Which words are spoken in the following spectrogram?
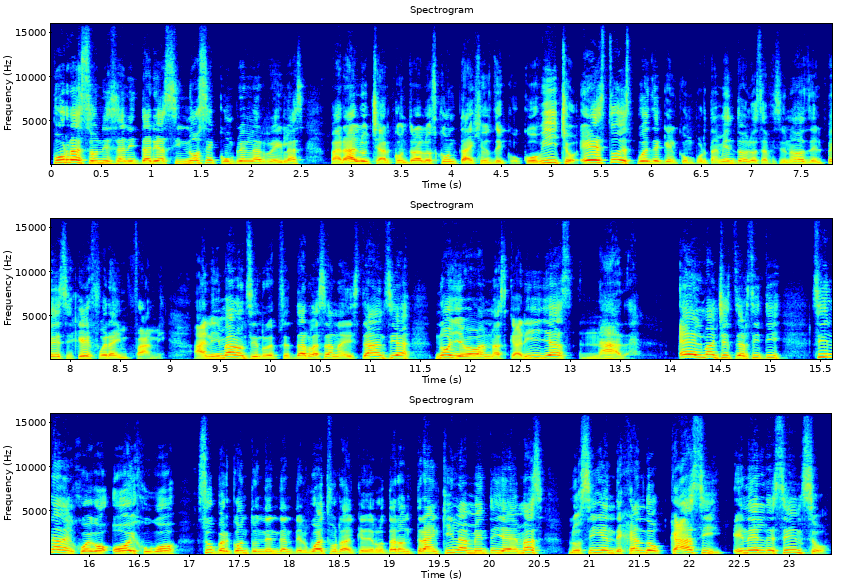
por razones sanitarias si no se cumplen las reglas para luchar contra los contagios de cocobicho. Esto después de que el comportamiento de los aficionados del PSG fuera infame. Animaron sin respetar la sana distancia, no llevaban mascarillas, nada. El Manchester City, sin nada en juego, hoy jugó súper contundente ante el Watford al que derrotaron tranquilamente y además lo siguen dejando casi en el descenso.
